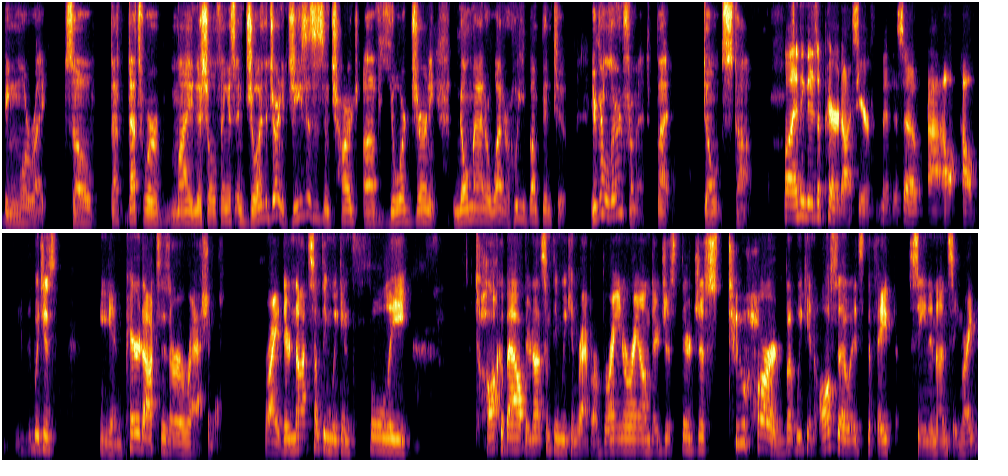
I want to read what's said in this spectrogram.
being more right. So that that's where my initial thing is enjoy the journey. Jesus is in charge of your journey, no matter what or who you bump into. You're going to learn from it, but don't stop. Well, I think there's a paradox here. So I'll, I'll which is again, paradoxes are irrational, right? They're not something we can fully talk about they're not something we can wrap our brain around they're just they're just too hard but we can also it's the faith seen and unseen right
